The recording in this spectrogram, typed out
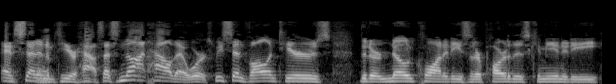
and sending Right. them to your house. That's not how that works. We send volunteers that are known quantities that are part of this community.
